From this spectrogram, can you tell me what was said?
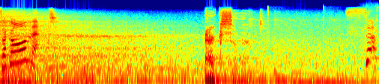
Suck on that. Excellent. Suck.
